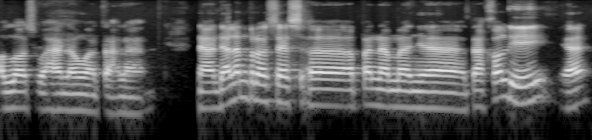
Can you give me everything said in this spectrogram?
Allah Subhanahu wa taala. Nah, dalam proses eh, apa namanya takholi ya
